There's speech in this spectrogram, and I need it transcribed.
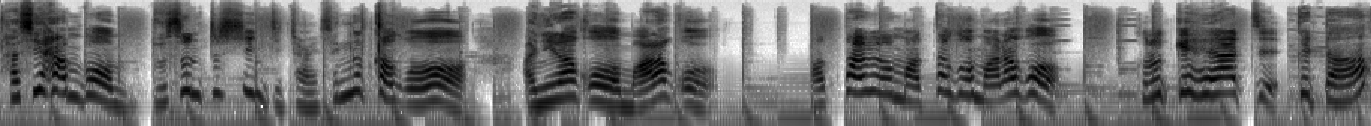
다시 한번 무슨 뜻인지 잘 생각하고 아니라고 말하고 맞다면 맞다고 말하고 그렇게 해야지 그다?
